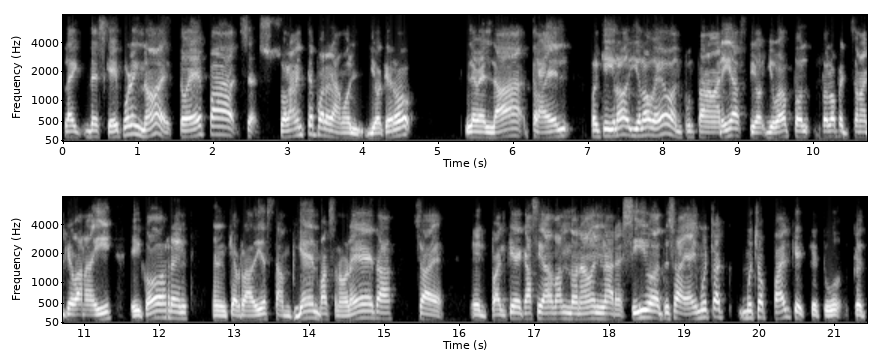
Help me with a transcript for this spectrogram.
like, de skateboarding, no. Esto es para solamente por el amor. Yo quiero, de verdad, traer. Porque yo lo, yo lo veo en Punta María, yo, yo veo to- todas las personas que van ahí y corren, en el Quebradías también, Barceloneta, ¿sabes? El parque casi abandonado en la Recibo, tú sabes, hay muchas, muchos parques que tú, que,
